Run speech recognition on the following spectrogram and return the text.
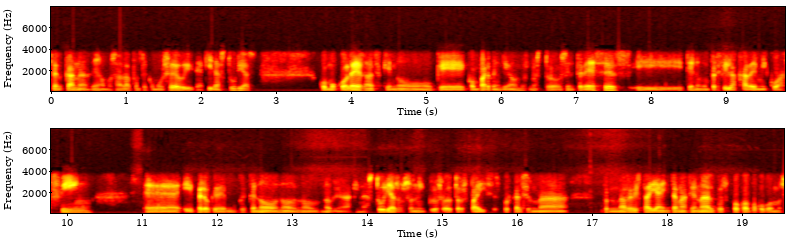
cercanas, digamos, a la Ponte Museo y de aquí de Asturias, como colegas que no que comparten digamos nuestros intereses y tienen un perfil académico afín eh, y pero que, que no, no, no, no, viven aquí en Asturias o son incluso de otros países porque al ser una una revista ya internacional pues poco a poco vamos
